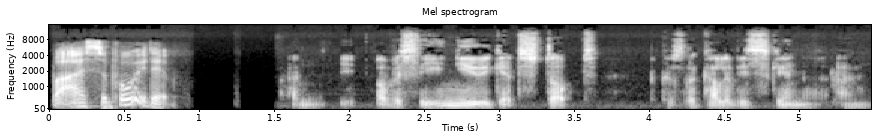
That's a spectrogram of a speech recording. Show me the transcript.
but I supported it. And obviously, he knew he'd get stopped because of the colour of his skin and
